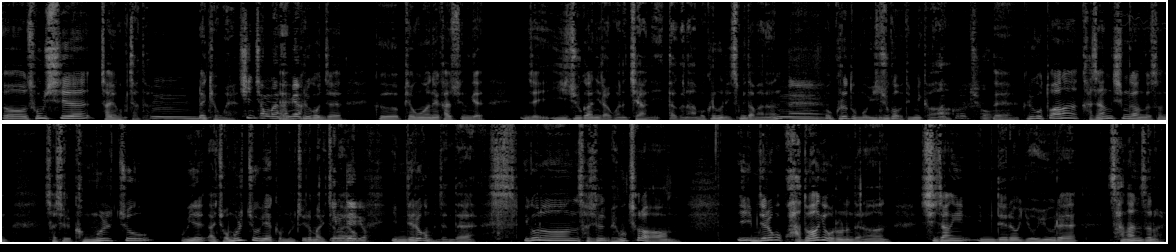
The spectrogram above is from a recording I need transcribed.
어, 서울시의 자영업자들의 음, 경우에 신청만 네, 하면 그리고 이제 그 병원에 갈 수 있는 게 이제 2주간이라고 하는 제한이 있다거나 뭐 그런 건 있습니다만은 네. 어, 그래도 뭐 2주가 어딥니까? 아, 그렇죠. 네. 그리고 또 하나 가장 심각한 것은 사실 건물주 위에 아니 조물주 위에 건물주 이런 말 있잖아요. 임대료. 임대료가 문제인데 이거는 사실 외국처럼 이 임대료가 과도하게 오르는 데는 시장이 임대료 요율의 상한선을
